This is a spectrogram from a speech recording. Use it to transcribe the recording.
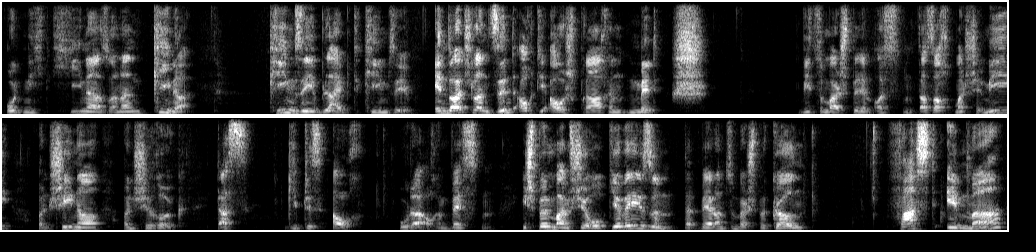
und nicht China, sondern China. Chiemsee bleibt Chiemsee. In Deutschland sind auch die Aussprachen mit sch, wie zum Beispiel im Osten. Da sagt man Chemie und China und Chirurg. Das gibt es auch oder auch im Westen. Ich bin beim Chirurg gewesen, das wäre dann zum Beispiel Köln. Fast immer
